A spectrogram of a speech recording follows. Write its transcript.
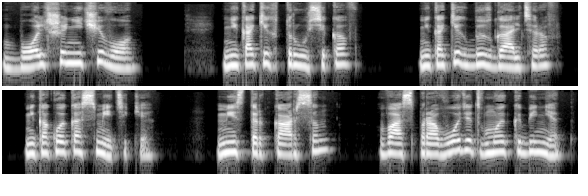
Больше ничего. Никаких трусиков, никаких бюстгальтеров, никакой косметики. Мистер Карсон вас проводит в мой кабинет.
